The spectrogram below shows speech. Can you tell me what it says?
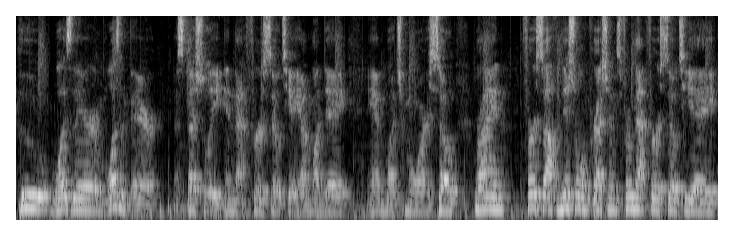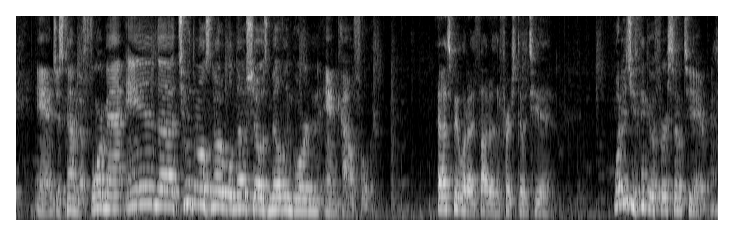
who was there and wasn't there, especially in that first OTA on Monday, and much more. So, Ryan, first off, initial impressions from that first OTA and just kind of the format and uh, two of the most notable no shows Melvin Gordon and Kyle Fuller. Ask me what I thought of the first OTA. What did you think of the first OTA, Ryan?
